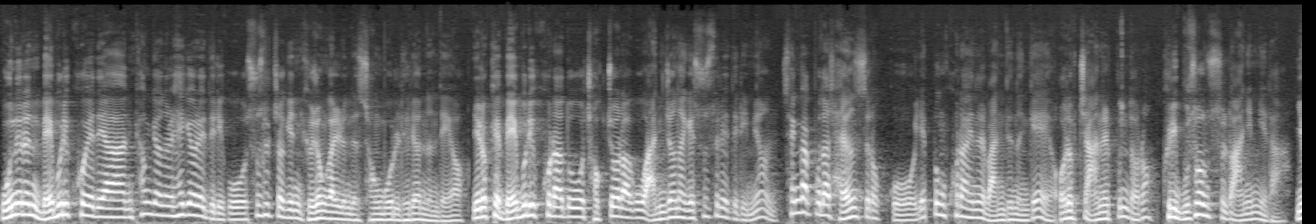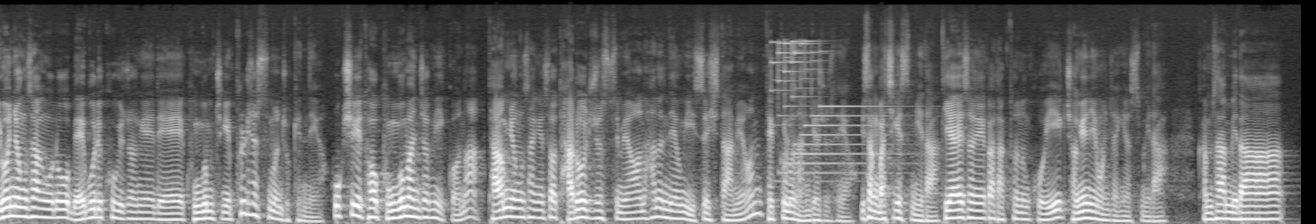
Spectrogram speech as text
오늘은 매부리코에 대한 편견을 해결해드리고 수술적인 교정 관련돼서 정보를 드렸는데요. 이렇게 매부리코라도 적절하고 안전하게 수술해드리면 생각보다 자연스럽고 예쁜 코라인을 만드는 게 어렵지 않을 뿐더러 그리 무서운 수술도 아닙니다. 이번 영상으로 매부리코 교정에 대해 궁금증이 풀리셨으면 좋겠네요. 혹시 더 궁금한 점이 있거나 다음 영상에서 다뤄주셨으면 하는 내용이 있으시다면 댓글로 남겨주세요. 이상 마치겠습니다. 디아의 성형외과 닥터는 코익 정현희 원장이었습니다. 감사합니다.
